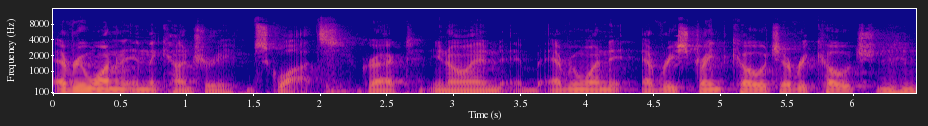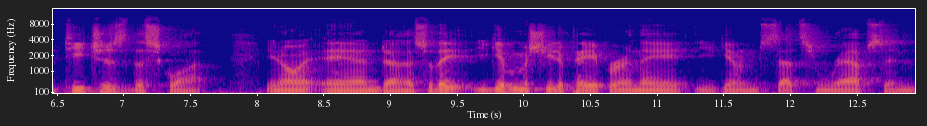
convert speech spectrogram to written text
everyone in the country squats, correct? You know, and everyone, every strength coach, every coach mm-hmm. teaches the squat. You know, and uh, so they you give them a sheet of paper and they you give them sets and reps and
